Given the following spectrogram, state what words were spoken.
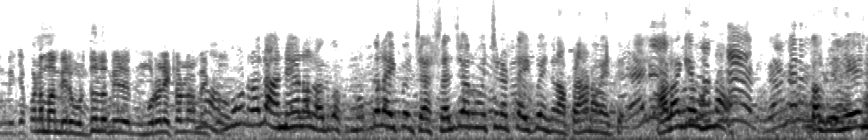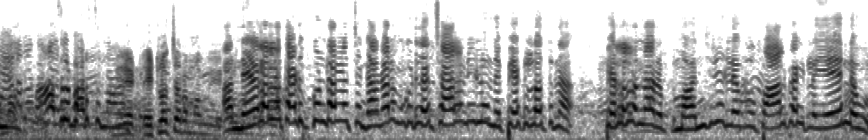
మీరు చెప్పండి మీరు ఉర్దూలు మీరు మూడు రోజులు మూడు రోజులు ఆ నీళ్ళలో అది ముద్దలు అయిపోయి సల్జ్వరం వచ్చినట్టు అయిపోయింది నా ప్రాణం అయితే. అలాగే ఉన్నాం. ఏం బాధలు పడుతున్నాం ఎట్లా వచ్చారమ్మా ఆ నీళ్ళలో తడుపుకుంటాను వచ్చాం. గంగనమ్మ గుడి దగ్గర చాలా నీళ్ళు ఉన్నాయి పీకలు వస్తున్నా పిల్లలు ఉన్నారు మంచి నీళ్ళు లేవు పాల ప్యాకెట్లు ఏం లేవు.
